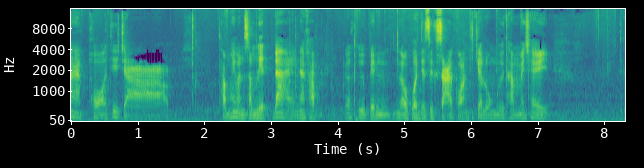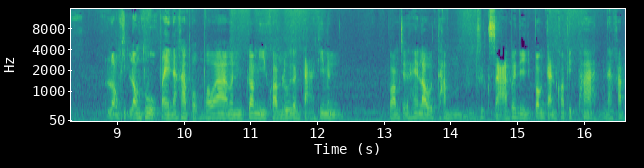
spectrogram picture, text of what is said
มากพอที่จะทำให้มันสำเร็จได้นะครับ ก็คือเป็นเราควรจะศึกษาก่อนที่จะลงมือทำไม่ใช่ ลองผิดลองถูกไปนะครับ ผมเพราะว่ามันก็มีความรู้ต่างๆ ที่มันพร้อมจะให้เราทำศึกษาเพื่อดีป้องกันข้อผิดพลาดนะครับ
